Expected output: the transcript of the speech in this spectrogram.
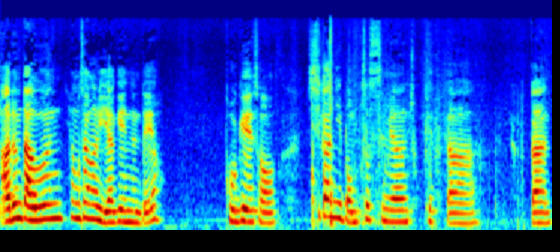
아름다운 형상을 이야기했는데요. 거기에서 시간이 멈췄으면 좋겠다. 약간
